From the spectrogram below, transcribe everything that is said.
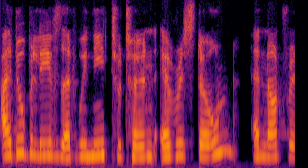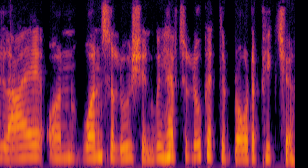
I do believe that we need to turn every stone and not rely on one solution. We have to look at the broader picture.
